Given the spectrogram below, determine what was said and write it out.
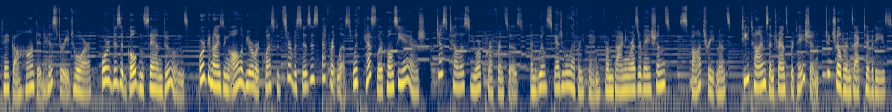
take a haunted history tour, or visit Golden Sand Dunes, organizing all of your requested services is effortless with Kessler Concierge. Just tell us your preferences, and we'll schedule everything from dining reservations, spa treatments, tea times and transportation to children's activities.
